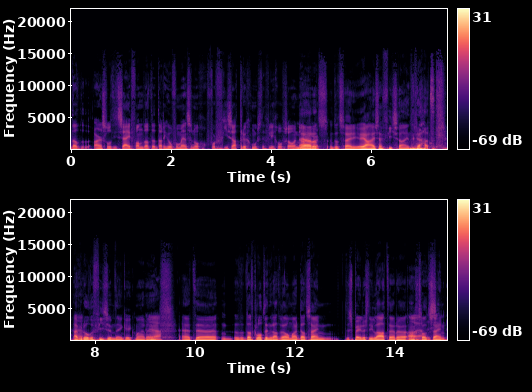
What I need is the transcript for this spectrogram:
dat Arne Slot iets zei van dat, dat er heel veel mensen nog voor visa terug moesten vliegen of zo. En ja, dat, dat zei hij. Ja, hij zei visa inderdaad. Hij bedoelde visum, denk ik. Maar uh, ja. het, uh, dat, klopt inderdaad wel. Maar dat zijn de spelers die later uh, aangesloten oh, ja, zijn.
